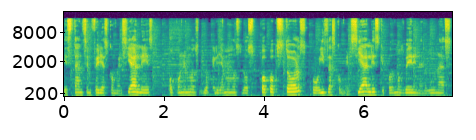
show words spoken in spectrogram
stands en ferias comerciales o ponemos lo que le llamamos los pop-up stores o islas comerciales que podemos ver en algunas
